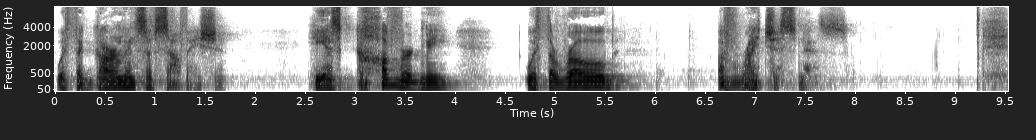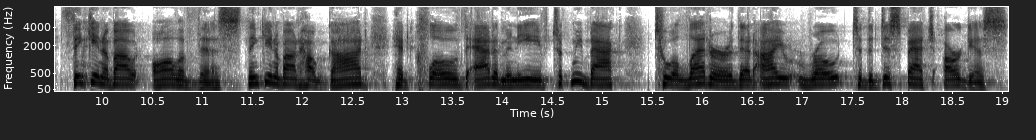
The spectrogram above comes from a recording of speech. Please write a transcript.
with the garments of salvation. He has covered me with the robe of righteousness. Thinking about all of this, thinking about how God had clothed Adam and Eve, took me back to a letter that I wrote to the Dispatch Argus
